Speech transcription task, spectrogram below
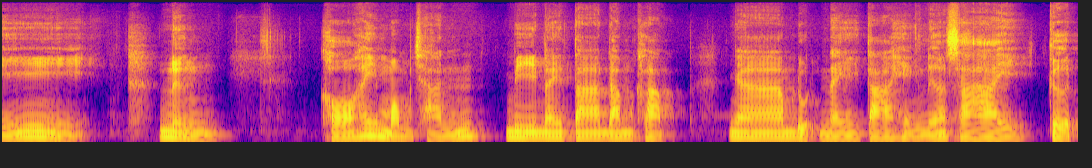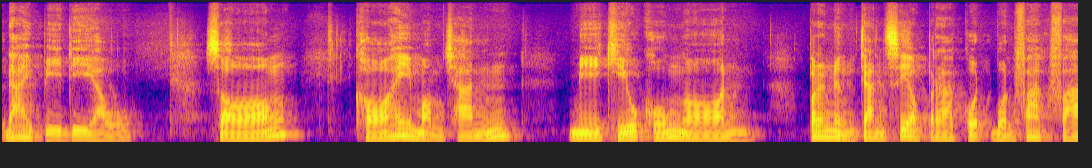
นี้หนึ่งขอให้หม่อมฉันมีในตาดำคลับ งามดุดในตาแห่งเนื้อทราย เกิดได้ปีเดียว 2. ขอให้หม่อมฉัน มีคิ้วโค้งงอน ประหนึ่งจันเสี้ยวปรากฏบนฟากฟ้า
